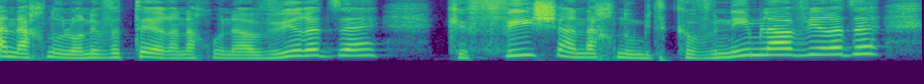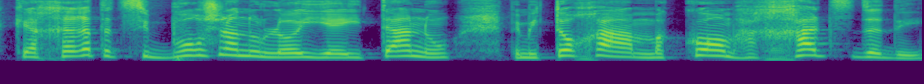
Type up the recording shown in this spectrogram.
אנחנו לא נוותר, אנחנו נעביר את זה כפי שאנחנו מתכוונים להעביר את זה, כי אחרת הציבור שלנו לא יהיה איתנו, ומתוך המקום החד צדדי,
